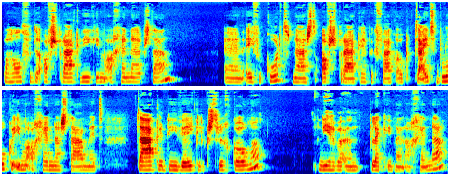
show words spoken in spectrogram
Behalve de afspraken die ik in mijn agenda heb staan. En even kort, naast afspraken heb ik vaak ook tijdsblokken in mijn agenda staan met taken die wekelijks terugkomen. Die hebben een plek in mijn agenda.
